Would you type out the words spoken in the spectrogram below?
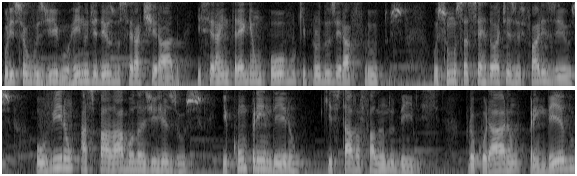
Por isso eu vos digo: o reino de Deus vos será tirado e será entregue a um povo que produzirá frutos. Os sumos sacerdotes e fariseus ouviram as parábolas de Jesus e compreenderam que estava falando deles. Procuraram prendê-lo,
